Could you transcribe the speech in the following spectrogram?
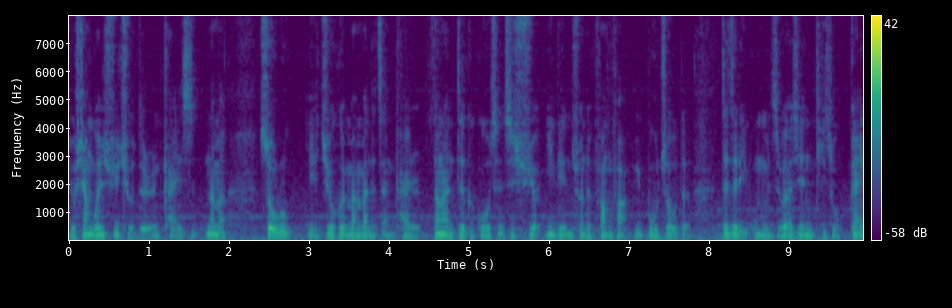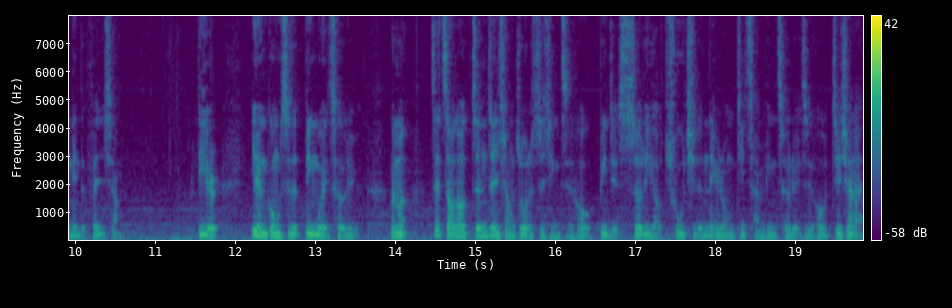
有相关需求的人开始，那么收入也就会慢慢的展开了。当然，这个过程是需要一连串的方法与步骤的。在这里，我们主要先提出概念的分享。第二，艺人公司的定位策略。那么在找到真正想做的事情之后，并且设立好初期的内容及产品策略之后，接下来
